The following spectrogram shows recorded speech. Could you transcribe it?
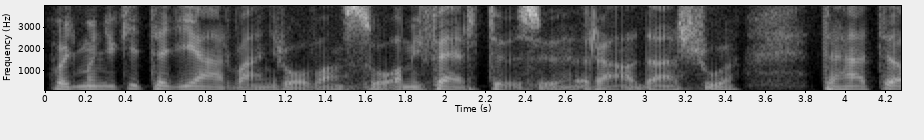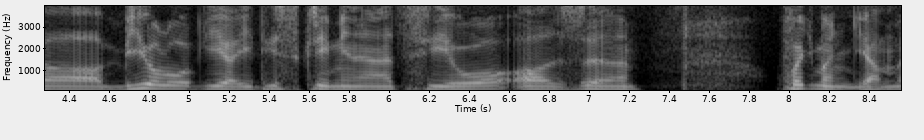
hogy mondjuk itt egy járványról van szó, ami fertőző ráadásul. Tehát a biológiai diszkrimináció az hogy mondjam,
